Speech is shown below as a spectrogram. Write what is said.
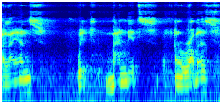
alliance with bandits and robbers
